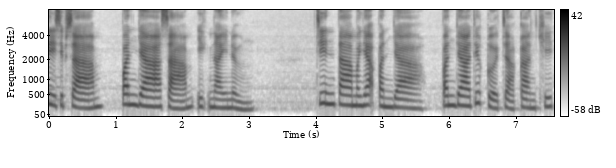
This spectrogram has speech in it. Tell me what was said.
43. ปัญญาสามอีกในหนึ่งจินตามยปัญญา ปัญญาที่เกิดจากการคิด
